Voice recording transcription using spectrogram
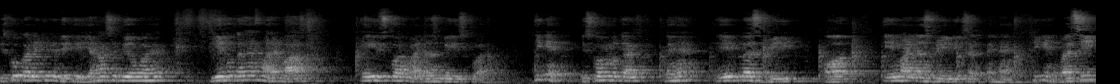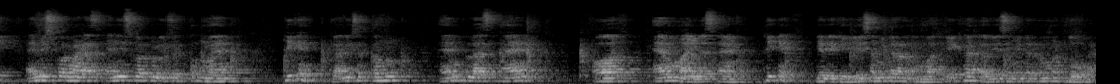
इसको करने के लिए देखिए, यहाँ से दिया हुआ है, ये होता है हमारे पास a square minus b square ठीक है? इसको हम लोग क्या लिखते हैं? ए प्लस बी और ए माइनस बी लिख सकते हैं, ठीक है? वैसे ही m square minus n square को लिख सकता हूँ मैं, ठीक है? क्या लिख सकता हूँ? एम प्लस एन और m माइनस एन ठीक है? ये देखिए, ये समीकरण नंबर एक है और ये समीकरण नंबर दो है,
